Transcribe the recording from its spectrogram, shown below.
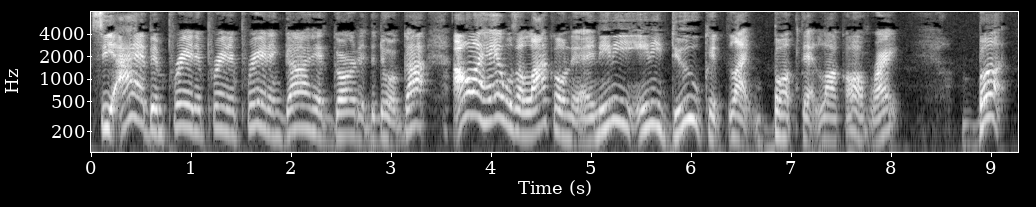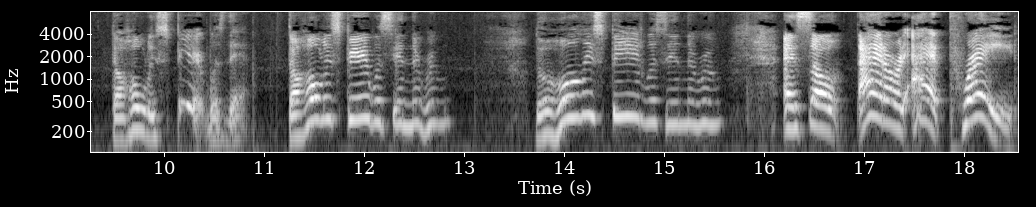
See, I had been praying and praying and praying, and God had guarded the door. God, all I had was a lock on there, and any any dude could like bump that lock off, right? But the Holy Spirit was there. The Holy Spirit was in the room. The Holy Spirit was in the room. And so I had already I had prayed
